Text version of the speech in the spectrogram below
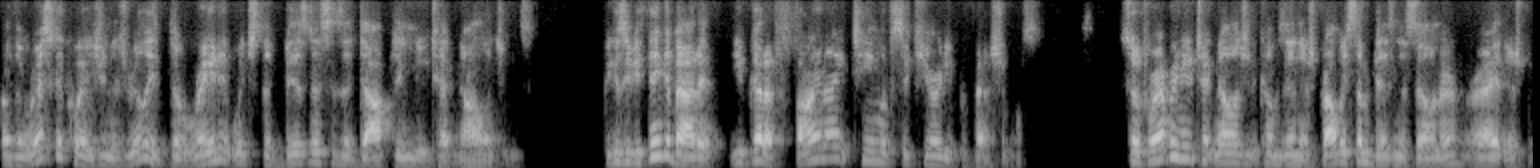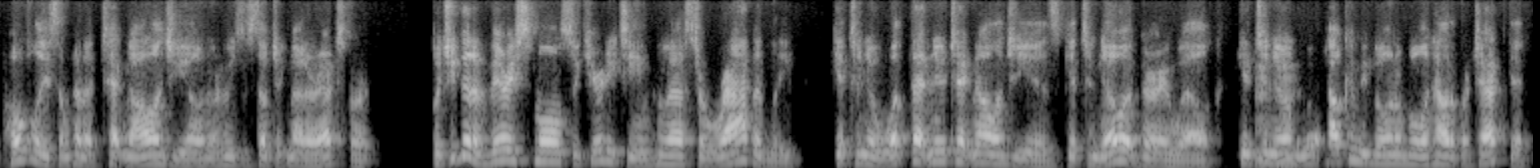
of the risk equation is really the rate at which the business is adopting new technologies. Because if you think about it, you've got a finite team of security professionals. So for every new technology that comes in, there's probably some business owner, right? There's hopefully some kind of technology owner who's a subject matter expert. But you've got a very small security team who has to rapidly get to know what that new technology is, get to know it very well, get to mm-hmm. know how can be vulnerable and how to protect it.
